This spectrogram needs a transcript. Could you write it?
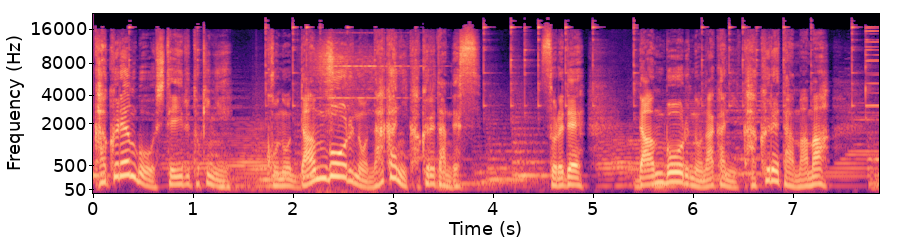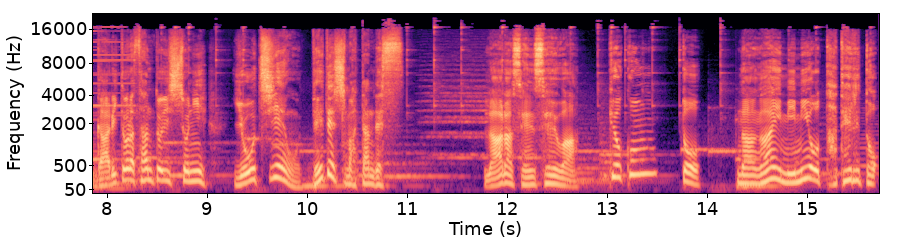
かくれんぼをしている時にこの段ボールの中に隠れたんです。それで段ボールの中に隠れたままガリトラさんと一緒に幼稚園を出てしまったんですララ先生はぴょこんと長い耳を立てると。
